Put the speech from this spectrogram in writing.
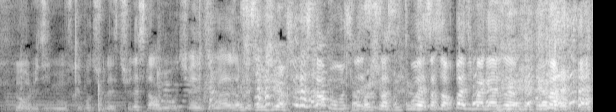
on lui dit, mon frérot, tu laisses, tu laisses l'armure où tu es, tu vois, genre, tu laisses l'armure où tu es, ça- choix, ça-. Ouais, ça sort pas du magasin, t'es malade,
